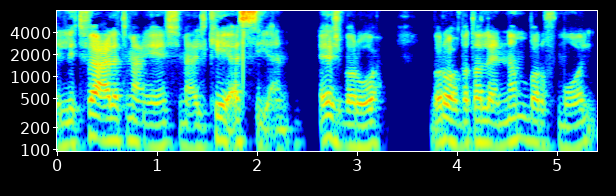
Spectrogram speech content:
اللي تفاعلت مع إيش؟ مع ال KSCN إيش بروح؟ بروح بطلع ال number of mole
